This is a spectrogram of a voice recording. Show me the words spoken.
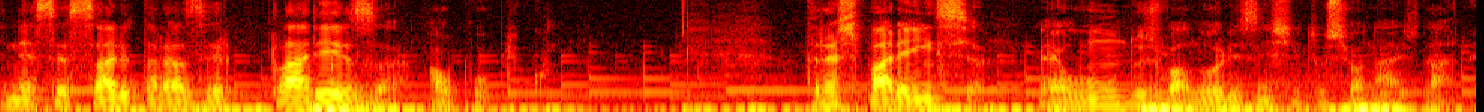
é necessário trazer clareza ao público. Transparência é um dos valores institucionais da ANEL.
